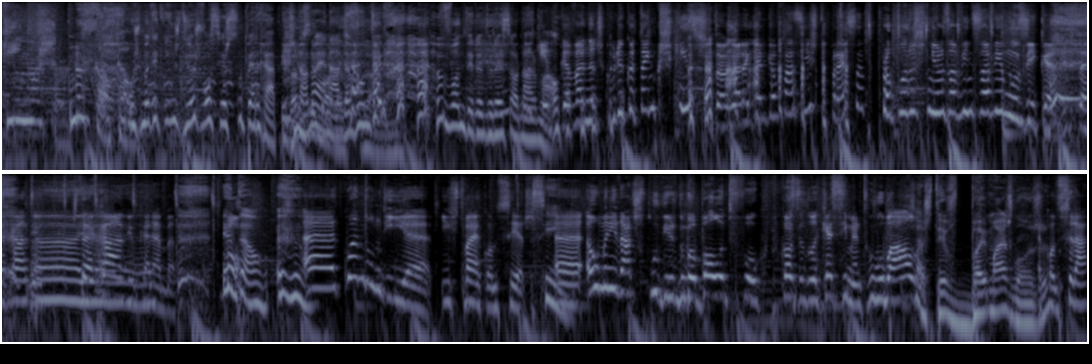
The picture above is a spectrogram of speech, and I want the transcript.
Macaquinhos no sótão. Os macaquinhos de hoje vão ser super rápidos. Vamos não, não é embora. nada. Vão ter, vão ter a duração Porquê? normal. Porque a Wanda descobriu que eu tenho cosquices. Então agora quero que eu faça isto depressa para pôr os senhores ouvintes a ouvir música. Isto é rádio. Isto é Ai, ai, rádio, ai. caramba. Bom, Então, ah, quando um dia isto vai acontecer, Sim. ah, a humanidade explodir numa bola de fogo por causa do aquecimento global. Já esteve bem mais longe. Acontecerá.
